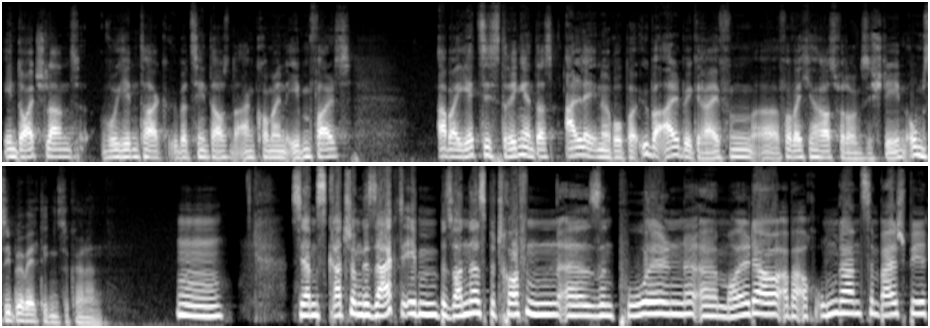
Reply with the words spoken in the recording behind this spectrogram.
In Deutschland, wo jeden Tag über 10.000 ankommen, ebenfalls. Aber jetzt ist dringend, dass alle in Europa überall begreifen, äh, vor welcher Herausforderung sie stehen, um sie bewältigen zu können. Hm. Sie haben es gerade schon gesagt, eben besonders betroffen äh, sind Polen, äh, Moldau, aber auch Ungarn zum Beispiel.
